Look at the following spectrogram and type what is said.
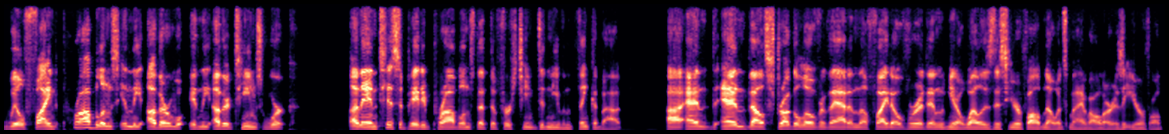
will find problems in the other in the other team's work, unanticipated problems that the first team didn't even think about uh, and and they'll struggle over that and they'll fight over it and you know well is this your fault? No it's my fault or is it your fault?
